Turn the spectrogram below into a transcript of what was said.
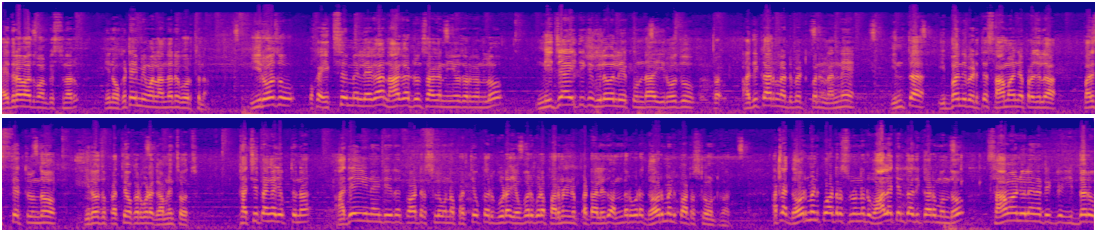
హైదరాబాద్ పంపిస్తున్నారు. నేను ఒకటే మిమ్మల్ని అందరినీ కోరుతున్నా. ఈరోజు ఒక ఎక్స్ఎమ్మెల్యేగా నాగార్జున సాగర్ నియోజకవర్గంలో నిజాయితీకి విలువ లేకుండా ఈరోజు అధికారులను అడ్డుపెట్టుకొని నన్నే ఇంత ఇబ్బంది పెడితే సామాన్య ప్రజల పరిస్థితి ఎట్లుందో ఈరోజు ప్రతి ఒక్కరు కూడా గమనించవచ్చు. ఖచ్చితంగా చెప్తున్నా అదే ఈ నైన్టీన్ క్వార్టర్స్లో ఉన్న ప్రతి ఒక్కరు కూడా ఎవరు కూడా పర్మనెంట్ పట్టాలేదు అందరూ కూడా గవర్నమెంట్ క్వార్టర్స్లో ఉంటున్నారు. అట్లా గవర్నమెంట్ క్వార్టర్స్లో ఉన్నారు వాళ్ళకి ఎంత అధికారం ఉందో సామాన్యులైనటువంటి ఇద్దరు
